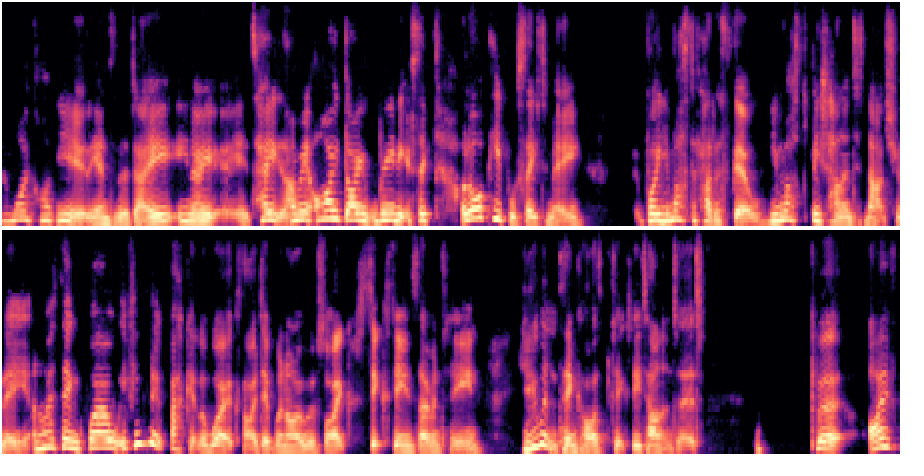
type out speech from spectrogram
then why can't you at the end of the day? You know it takes i mean i don't really so a lot of people say to me well you must have had a skill. You must be talented naturally. And i think well if you look back at the work that i did when i was like 16 17 you wouldn't think i was particularly talented. But i've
